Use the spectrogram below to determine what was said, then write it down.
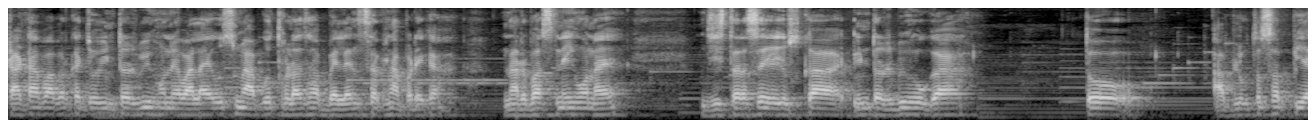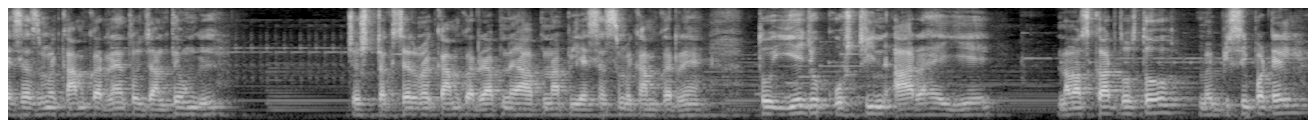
टाटा पावर का जो इंटरव्यू होने वाला है, उसमें आपको थोड़ा सा बैलेंस रखना पड़ेगा। नर्वस नहीं होना है। जिस तरह से उसका इंटरव्यू होगा तो आप लोग तो सब पीएसएस में काम कर रहे हैं तो जानते होंगे। जो स्ट्रक्चर में काम कर रहे हैं, अपने अपना पीएसएस में काम कर रहे हैं। तो ये जो क्वेश्चन आ रहा है, ये नमस्कार दोस्तों, मैं बी पटेल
